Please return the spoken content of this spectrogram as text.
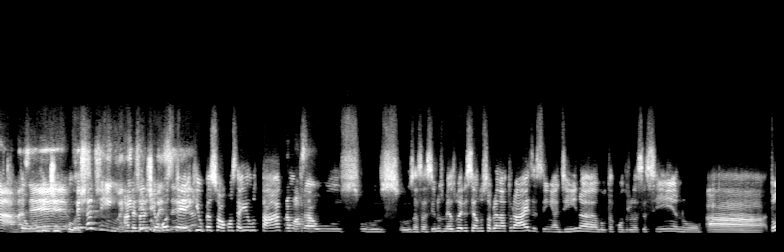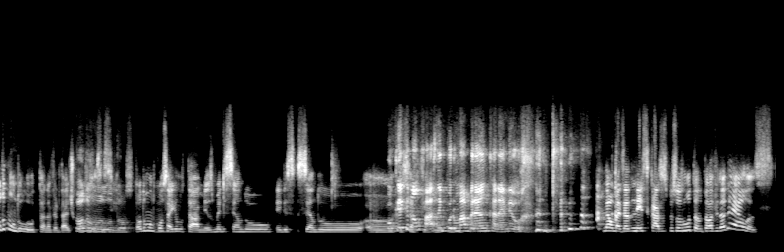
ah, mas é ridículas. Fechadinho, é Apesar ridículo, de que eu gostei é... que o pessoal consegue lutar contra os, os, os assassinos, mesmo eles sendo sobrenaturais. Assim, a Dina luta contra o assassino, a todo mundo luta, na verdade, Todo assassinos. Lutou. Todo mundo uhum. consegue lutar, mesmo eles sendo eles sendo. Uh, Por que que não fazem por uma branca, né, meu? Não, mas é, nesse caso as pessoas lutando pela vida delas.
